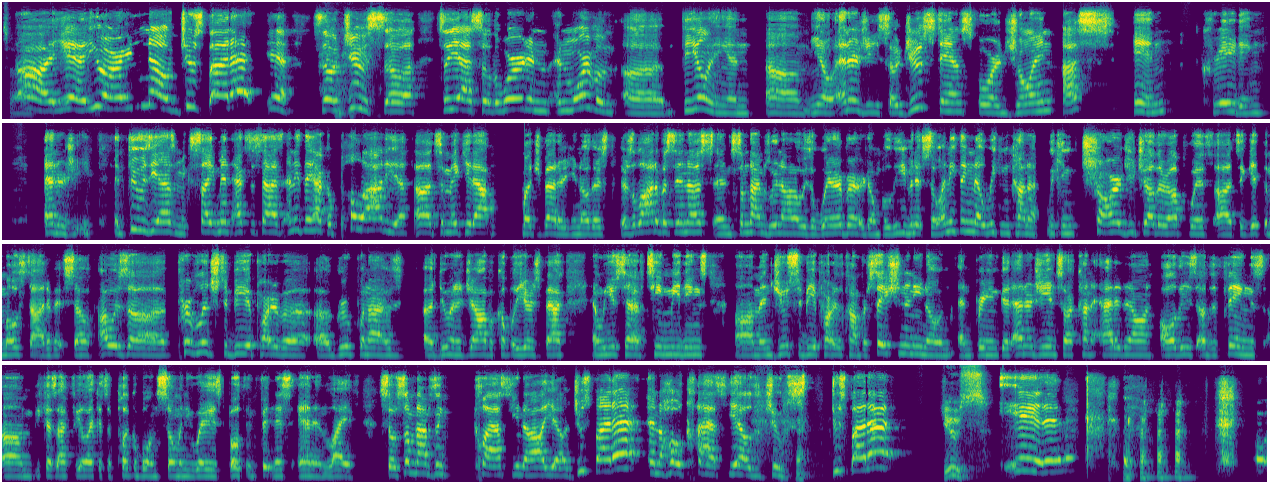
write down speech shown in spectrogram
So Oh yeah, you already know juice by that. Yeah. So juice. So uh, so yeah. So the word and, and more of a uh, feeling and um, you know energy. So juice stands for join us in creating energy, enthusiasm, excitement, exercise, anything I could pull out of you uh, to make you that much better. You know, there's there's a lot of us in us, and sometimes we're not always aware of it or don't believe in it. So anything that we can kind of we can charge each other up with uh, to get the most out of it. So I was uh, privileged to be a part of a, a group when I was uh, doing a job a couple years back, and we used to have team meetings. Um, and Juice would be a part of the conversation, and you know, and bringing good energy. And so I kind of added on all these other things um, because I feel like it's applicable in so many ways, both in fitness and in life. So sometimes in class, you know, I'll yell "juice by that," and the whole class yells "juice, juice by that." juice. Yeah.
